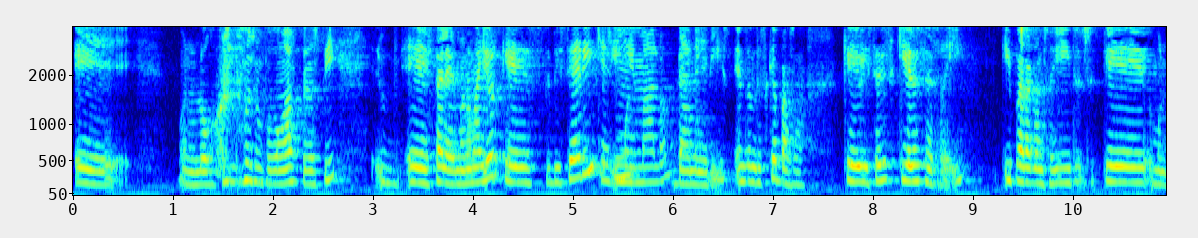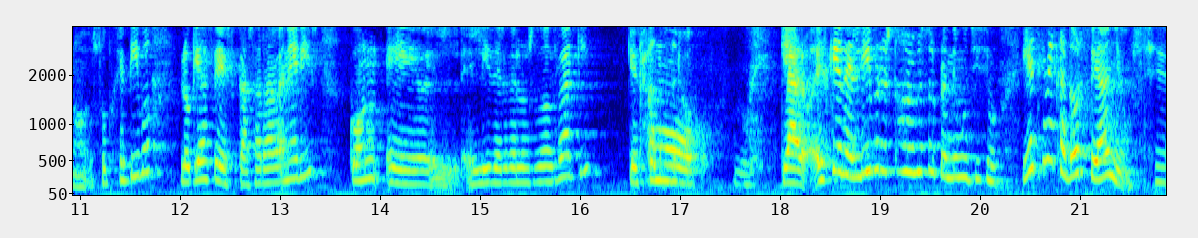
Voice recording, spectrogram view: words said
eh, bueno, luego contamos un poco más, pero sí. Eh, está el hermano mayor, que es Viserys. Que es y muy malo. Daenerys. Entonces, ¿qué pasa? Que Viserys quiere ser rey. Y para conseguir que, bueno, su objetivo, lo que hace es casar a Daenerys con eh, el, el líder de los dos Raki, que es como... Claro, es que en el libro esto a mí me sorprendió muchísimo. Ella tiene 14 años. Sí.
